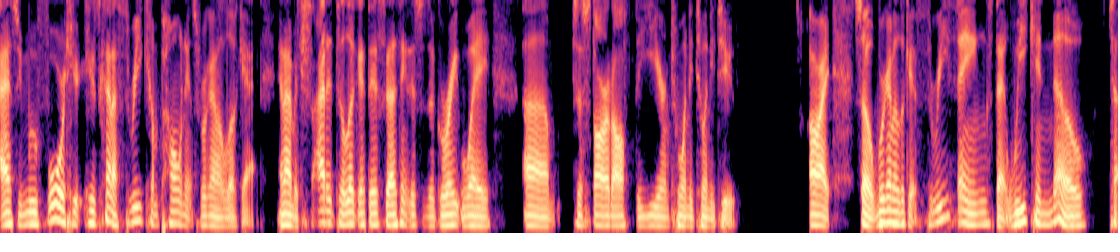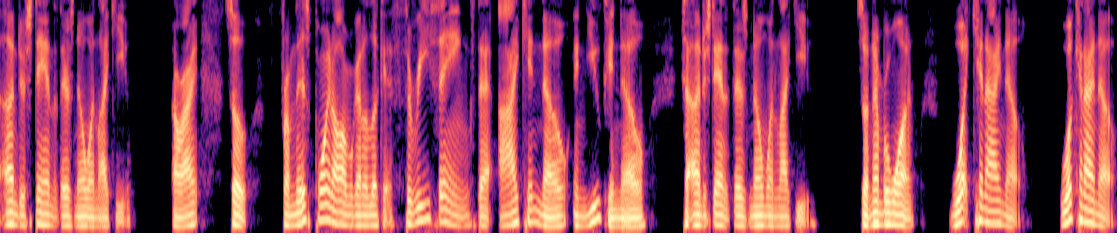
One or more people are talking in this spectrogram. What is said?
as we move forward, here, here's kind of three components we're going to look at. And I'm excited to look at this because I think this is a great way um, to start off the year in 2022. All right. So, we're going to look at three things that we can know to understand that there's no one like you. All right. So from this point on, we're going to look at three things that I can know and you can know to understand that there's no one like you. So, number one, what can I know? What can I know?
